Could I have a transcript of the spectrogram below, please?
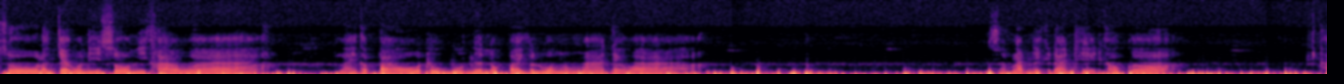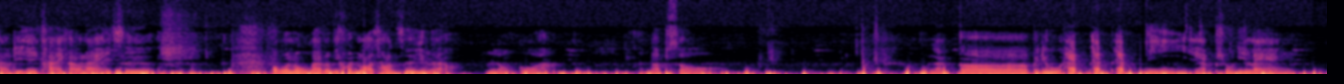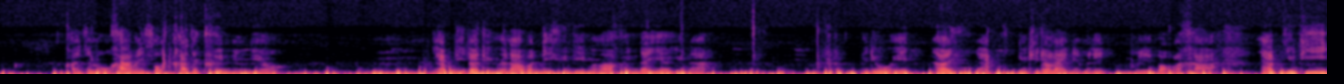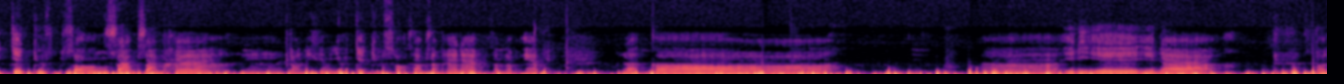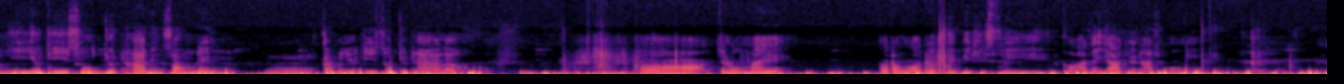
โซหลังจากวันนี้โซมีข่าวว่า หลายกระเป๋าถูกดูดเงินออกไปก็ล่วงลงมา แต่ว่าสำหรับในกระดานเทรดเขาก็ข่าวดีให้ขายข่าวร้ายให้ซื้อ พอมันลงมาก็มีคนรอช้อนซื้ออยู่แล้ว ไม่ต้องกลัวสำหรับโซ แล้วก็ไปดูแอปแอปแอปนี่แอปช่วงนี้แรงใครจะลงค่าไม่สนค่าจะขึ้นอย่างเดียว แอปนี้ถ้าถึงเวลาวันดีคืนดีมันก็ขึ้นได้เยอะอยู่นะ ไปดูเอเอ้ยแอปอยู่ที่เท่าไหร่เนี่ยไม่ได้ไม่ได้บอกราคา แอปอยู่ที่ 7.2335อืมตอนนี้ขึ้นมาอยู่ 7.2335 นะสำหรับแอป แล้วก็อ่า ADA ADA ตอนนี้อยู่ที่ 0.5121อืมกลับมาอยู่ที่ 0.5 แล้ว ก็จะลงไหม ก็ต้องรอดูที่ BTC ก็อาจจะยากอยู่นะชั่วโมงนี้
